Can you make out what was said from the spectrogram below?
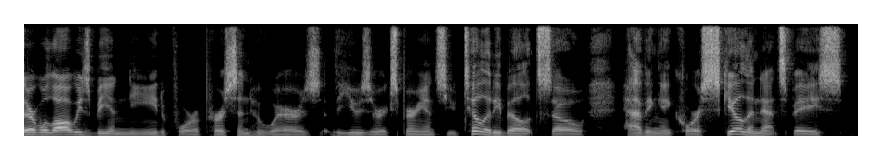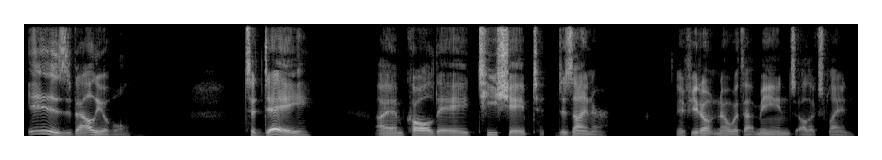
There will always be a need for a person who wears the user experience utility belt, so having a core skill in that space is valuable. Today, I am called a T shaped designer. If you don't know what that means, I'll explain.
